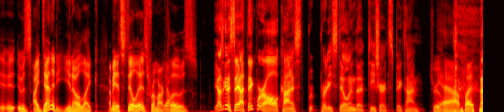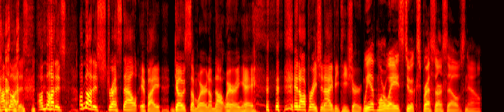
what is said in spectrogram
It, it was identity, you know. Like I mean, it still is from our Yeah. clothes. Yeah, I was gonna say I think we're all kind of sp- pretty still into t-shirts, big time. True. Yeah, but I'm not as I'm not as I'm not as stressed out if I go somewhere and I'm not wearing a an Operation Ivy T-shirt. We have more ways to express ourselves now.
